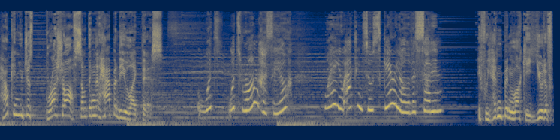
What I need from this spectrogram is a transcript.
How can you just brush off something that happened to you like this? What's what's wrong, Haseo? Why are you acting so scary all of a sudden? If we hadn't been lucky, you'd have.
